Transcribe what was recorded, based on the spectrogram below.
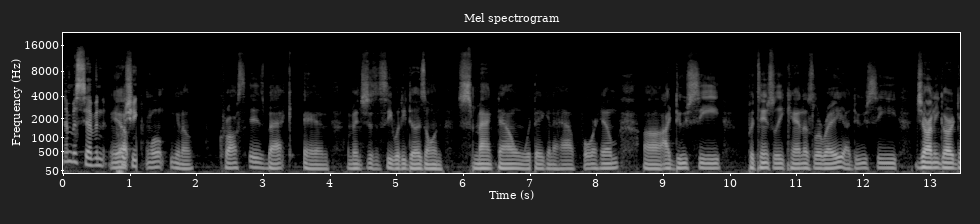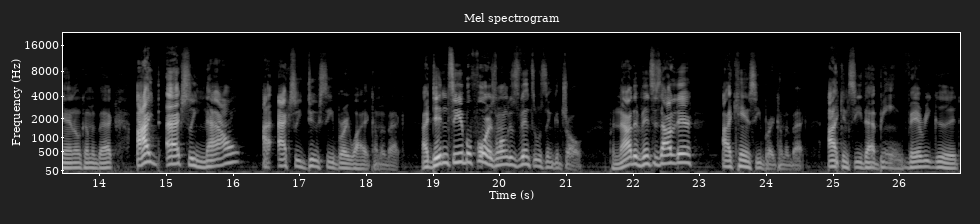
Number 7, Yep. pushing Well, you know, Kross is back, and I'm interested to see what he does on SmackDown. What they're gonna have for him. Uh, I do see potentially Candice LeRae. I do see Johnny Gargano coming back. I actually now I actually do see Bray Wyatt coming back. I didn't see it before, as long as Vince was in control. But now that Vince is out of there, I can see Bray coming back. I can see that being very good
